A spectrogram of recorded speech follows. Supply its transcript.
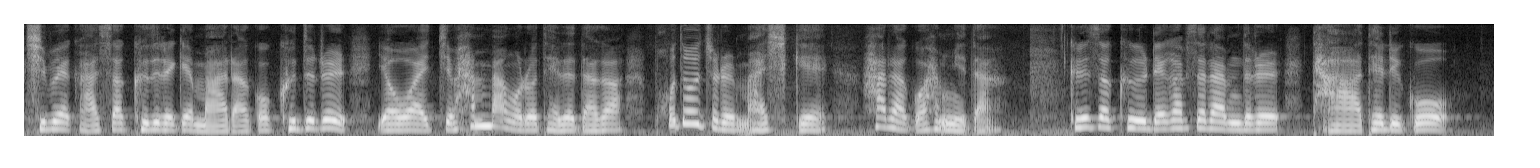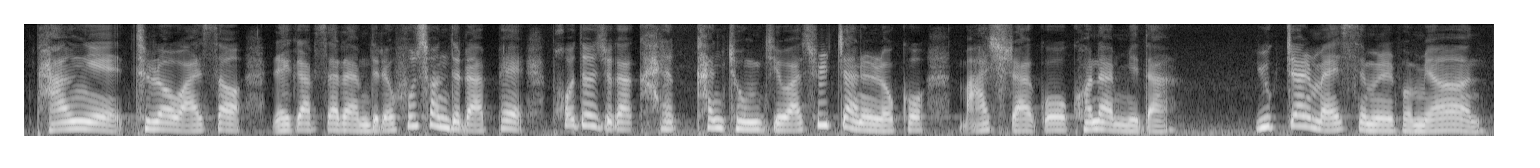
집에 가서 그들에게 말하고 그들을 여호와의 집 한방으로 데려다가 포도주를 마시게 하라고 합니다. 그래서 그 레갑 사람들을 다 데리고 방에 들어와서 레갑 사람들의 후손들 앞에 포도주가 가득한 종지와 술잔을 놓고 마시라고 권합니다. 6절 말씀을 보면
